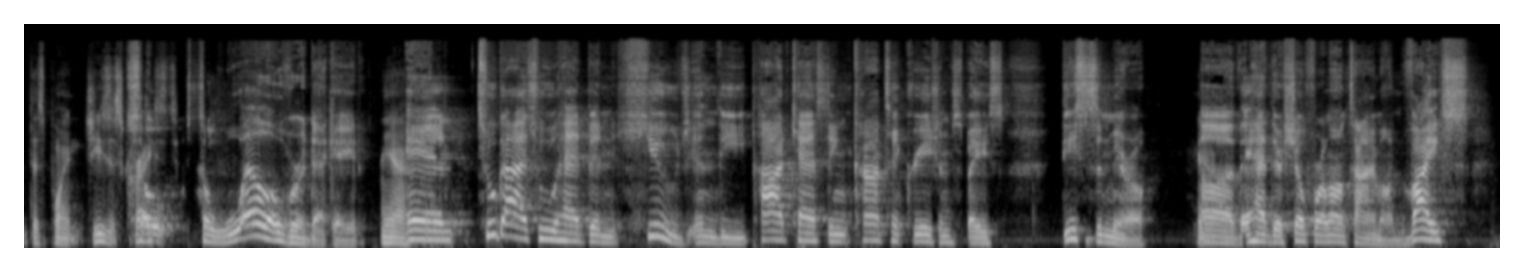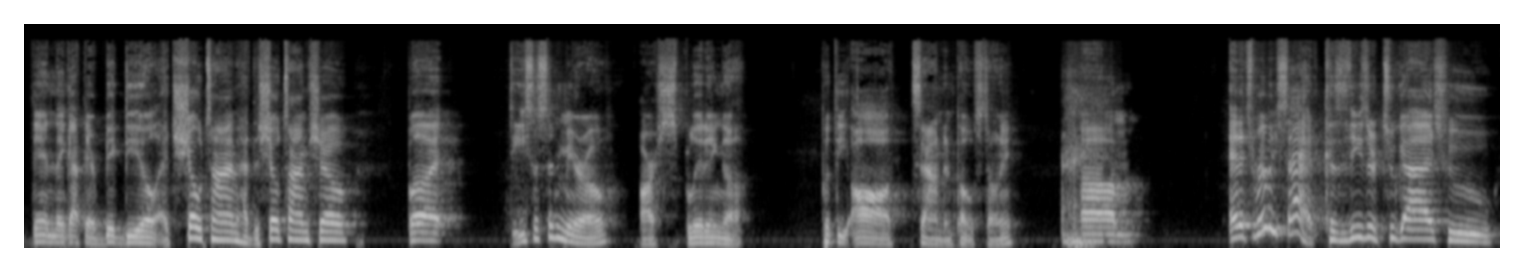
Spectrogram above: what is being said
at this point. Jesus Christ. So, So well over a decade. Yeah. And two guys who had been huge in the podcasting content creation space, Desus and Mero. Yeah. Uh, they had their show for a long time on Vice. Then they got their big deal at Showtime, had the Showtime show. But Desus and Mero are splitting up. Put the all sound in post, Tony. Um, and it's really sad because these are two guys who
